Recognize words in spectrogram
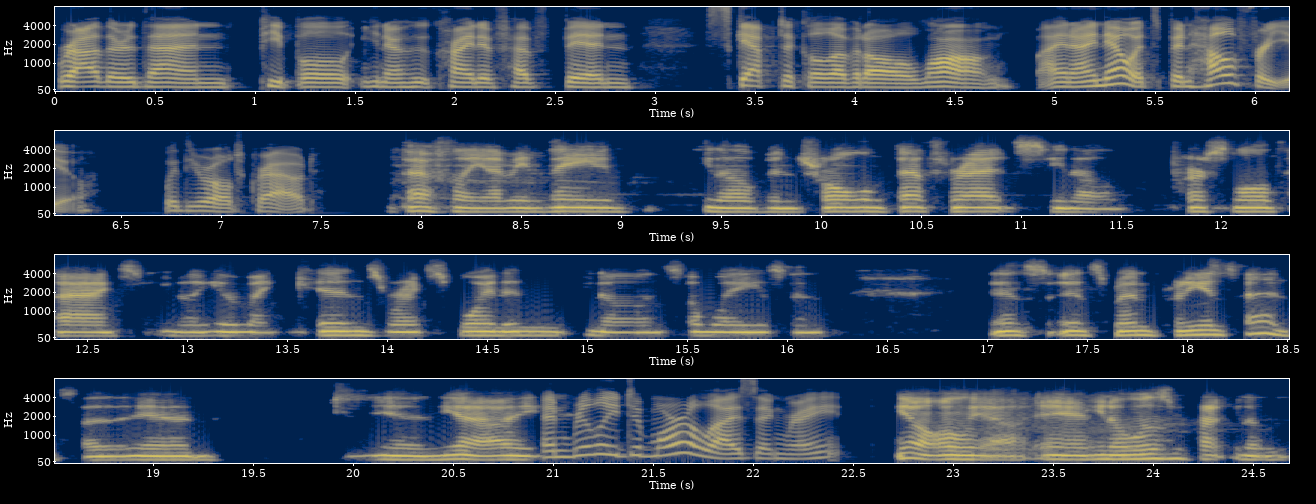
rather than people, you know, who kind of have been skeptical of it all along. And I know it's been hell for you with your old crowd. Definitely. I mean, they, you know, been trolled, death threats, you know, personal attacks. You know, even my kids were exploited, you know, in some ways, and it's it's been pretty intense. Uh, and and yeah, I, and really demoralizing, right? Yeah. You know, oh yeah. And you know, it wasn't you know,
